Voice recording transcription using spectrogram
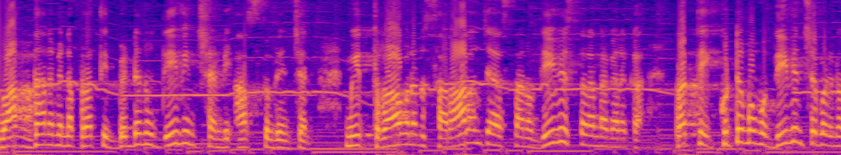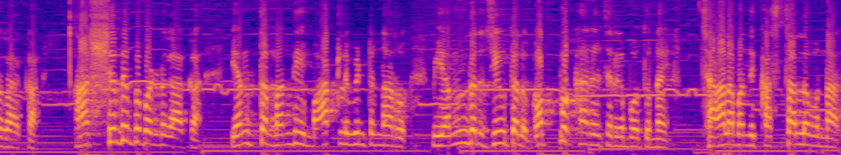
వాగ్దానం విన్న ప్రతి బిడ్డను దీవించండి ఆస్వాదించండి మీ త్రోవలను సరళం చేస్తాను దీవిస్తానన్న గనక ప్రతి కుటుంబము దీవించబడిన గాక ఆశీర్దింపబడిన గాక. ఎంతమంది మాటలు వింటున్నారు మీ అందరి జీవితాలు గొప్ప కార్యాలు జరగబోతున్నాయి. చాలా మంది కష్టాల్లో ఉన్నారు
